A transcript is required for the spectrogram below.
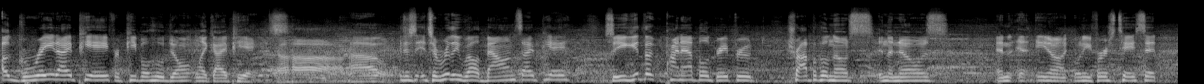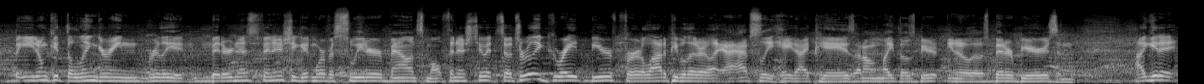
a great IPA for people who don't like IPAs. Uh, it's, it's a really well balanced IPA. So you get the pineapple, grapefruit, tropical notes in the nose, and uh, you know when you first taste it, but you don't get the lingering really bitterness finish. You get more of a sweeter, balanced malt finish to it. So it's a really great beer for a lot of people that are like, I absolutely hate IPAs. I don't like those beer, you know, those bitter beers, and I get it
